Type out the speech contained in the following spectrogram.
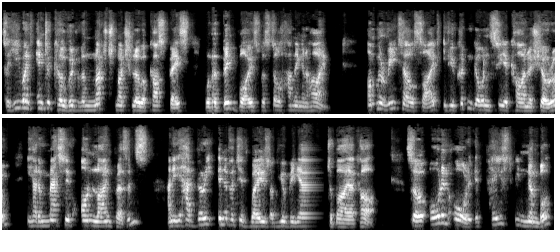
So he went into COVID with a much, much lower cost base where the big boys were still humming and hawing. On the retail side, if you couldn't go and see a car in a showroom, he had a massive online presence and he had very innovative ways of you being able to buy a car. So all in all, it pays to be nimble.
